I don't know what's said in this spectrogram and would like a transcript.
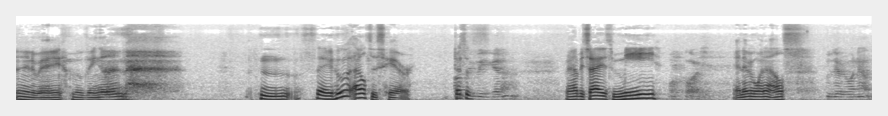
Anyway, moving on. Hmm. Say, who else is here? This How well, besides me of course. and everyone else, Who's everyone else?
